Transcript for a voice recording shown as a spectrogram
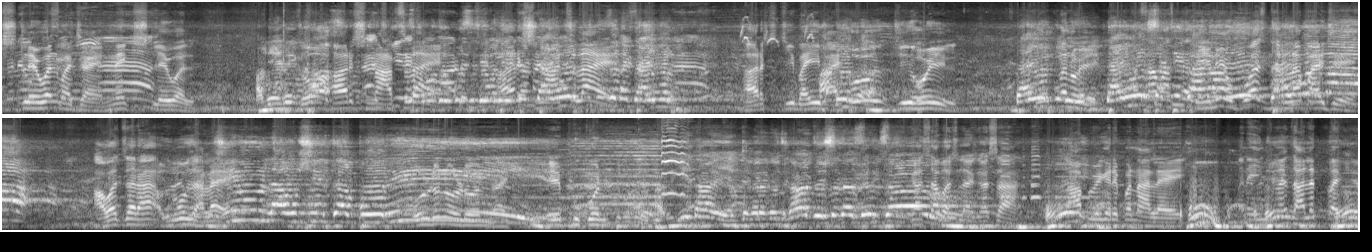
नेक्स्ट लेवल मजा आहे नेक्स्ट लेवल जो हर्ष नाचलाय हर्ष नाचलाय. हर्षची बाई बायको जी होईल. पण होईल. त्याने उपवास धरला पाहिजे. आवाज जरा लो झालाय. ओरडून ओरडून. हे फुकून घसा बसलाय घसा. ताप वगैरे पण आलाय. आणि एन्जॉय झालंच पाहिजे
